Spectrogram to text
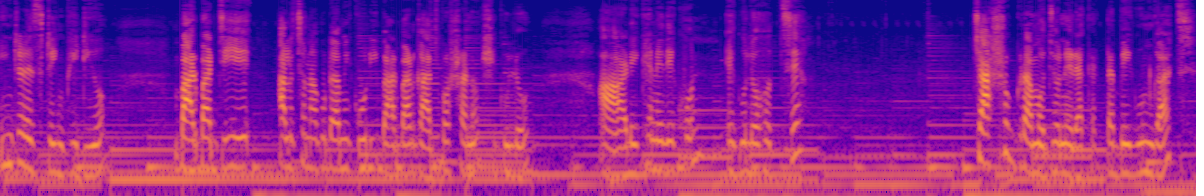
ইন্টারেস্টিং ভিডিও বারবার যে আলোচনাগুলো আমি করি, বারবার গাছ বসানো, সেগুলো। আর এখানে দেখুন, এগুলো হচ্ছে চারশো গ্রাম ওজনের এক একটা বেগুন গাছ।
